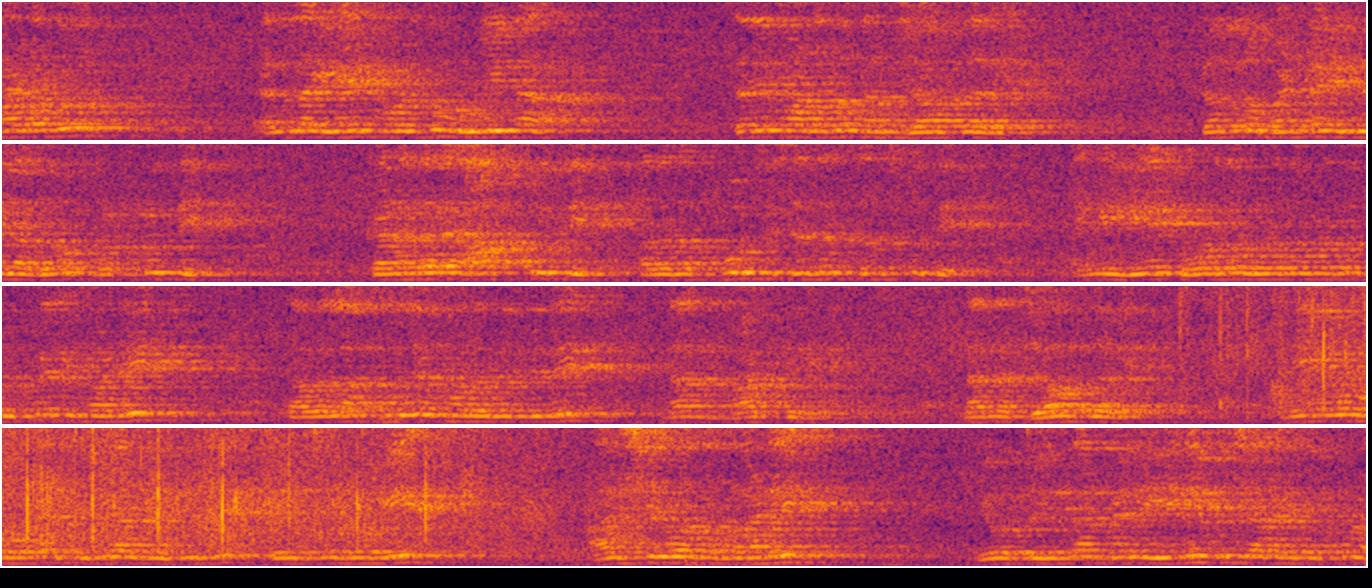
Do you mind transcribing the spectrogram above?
ಮಾಡೋದು, ಎಲ್ಲ ಹೊಡೆದು ಹುಳಿನ ಸರಿ ಮಾಡೋದು ನನ್ನ ಜವಾಬ್ದಾರಿ. ಕಲ್ಲು ಬಂಡೆ ಇದೆಯಲ್ಲ, ಅದು ಪ್ರಕೃತಿ, ಕಳೆದರೆ ಆಕೃತಿ, ಅದನ್ನು ಪೂಜಿಸಿದ ಸಂಸ್ಕೃತಿ. ಹಂಗೆ ಏಟ್ ಹೊಡೆದು ಹೊಡೆದು ಹೊಡೆದು ರಿಪೇರಿ ಮಾಡಿ ತಾವೆಲ್ಲ ಪೂಜೆ ಮಾಡೋದಿದ್ದೀನಿ ನಾನು ಮಾಡ್ತೀನಿ. ನನ್ನ ಜವಾಬ್ದಾರಿ. ನೀವು ಒಳ್ಳೆ ಸರಿಯಾದ ರೀತಿಯಲ್ಲಿ ಕೇಳ್ಕೊಂಡು ಹೋಗಿ ಆಶೀರ್ವಾದ ಮಾಡಿ ಇವತ್ತು ಇನ್ನ ಬೇರೆ ಏನೇ ವಿಚಾರ ಇದ್ರು ಕೂಡ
